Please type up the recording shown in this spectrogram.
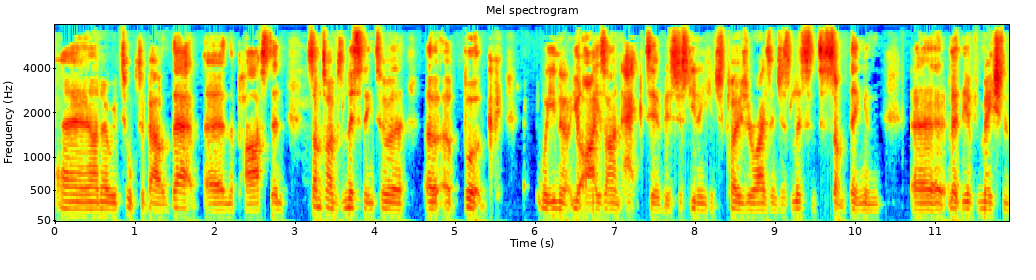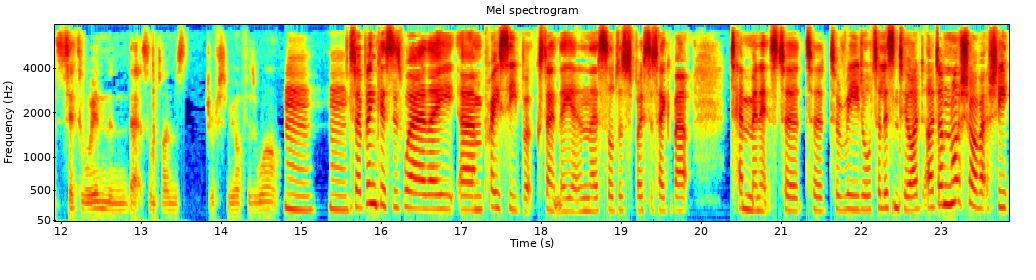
And I know we talked about that uh, in the past, and sometimes listening to a, a, a book where you know your eyes aren't active. It's just you know you can just close your eyes and just listen to something and uh, let the information settle in, and that sometimes drifts me off as well. Mm. So Blinkist is where they um, praise books, don't they? And they're sort of supposed to take about 10 minutes to, to, to read or to listen to. I, am not sure I've actually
